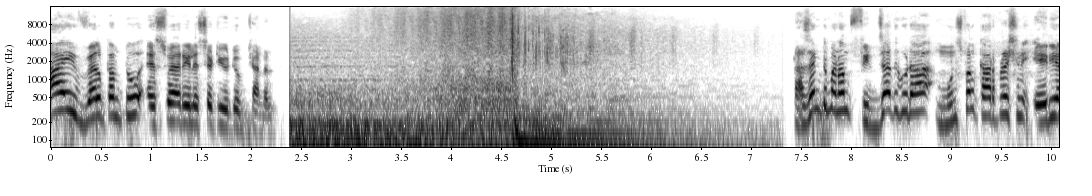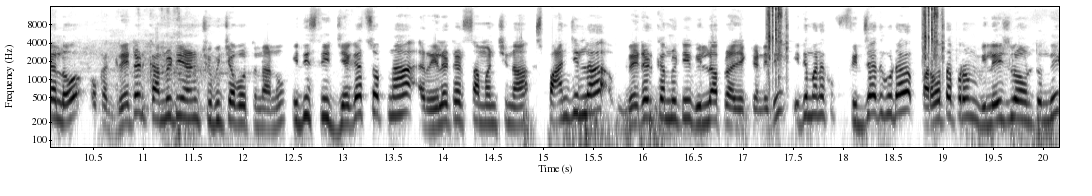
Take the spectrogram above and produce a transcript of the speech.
Hi welcome to SYR real estate YouTube channel. Present మనం ఫిర్జాద్ కూడా మున్సిపల్ కార్పొరేషన్ ఏరియాలో ఒక గ్రేటెడ్ కమ్యూనిటీ అని చూపించబోతున్నాను. ఇది శ్రీ జగత్ స్వప్న రిలేటెడ్ సంబంధించిన స్పాన్ జిల్లా గ్రేటెడ్ కమ్యూనిటీ విల్లా ప్రాజెక్ట్ అండి ఇది. ఇది మనకు ఫిర్జాద్ కూడా పర్వతపురం విలేజ్లో ఉంటుంది.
